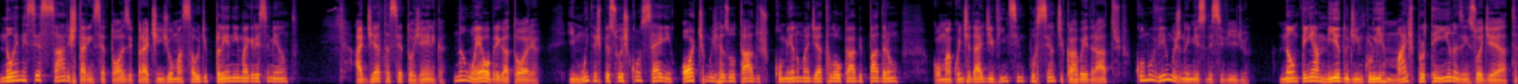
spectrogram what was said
não é necessário estar em cetose para atingir uma saúde plena e emagrecimento. A dieta cetogênica não é obrigatória e muitas pessoas conseguem ótimos resultados comendo uma dieta low carb padrão, com uma quantidade de 25% de carboidratos, como vimos no início desse vídeo. Não tenha medo de incluir mais proteínas em sua dieta,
